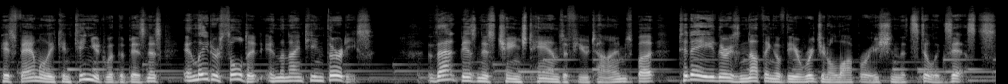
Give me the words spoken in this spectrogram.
His family continued with the business and later sold it in the 1930s. That business changed hands a few times, but today there's nothing of the original operation that still exists.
